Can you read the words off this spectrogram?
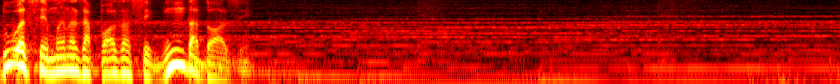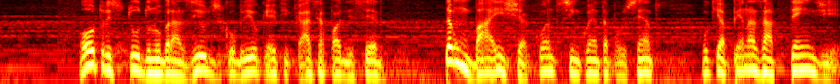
duas semanas após a segunda dose. Outro estudo no Brasil descobriu que a eficácia pode ser tão baixa quanto 50%, o que apenas atende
